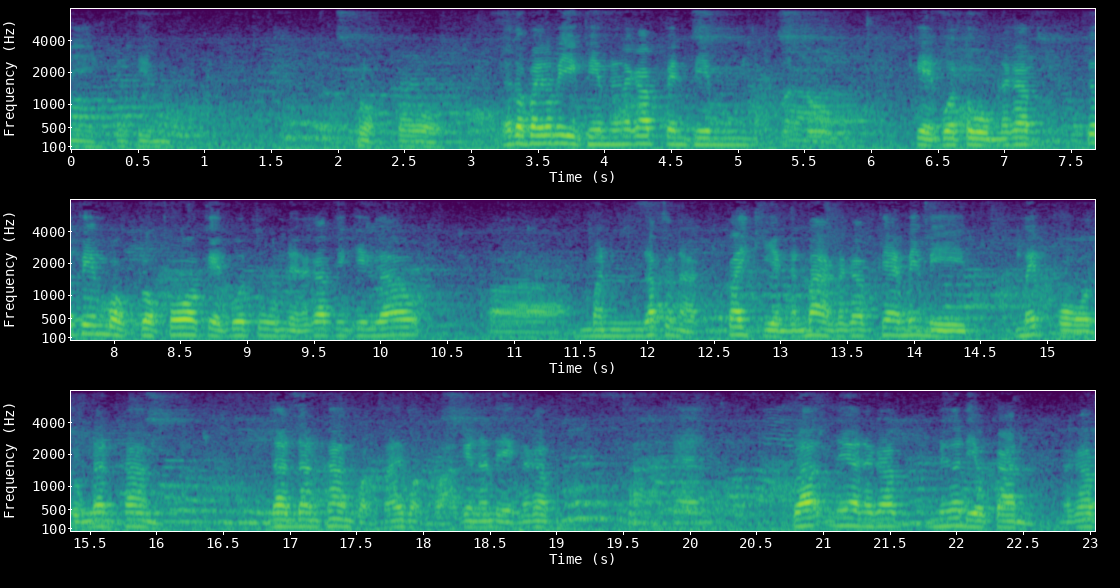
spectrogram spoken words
นี่คือพิมพ์ปลกโปแล้วต่อไปเรามีอีกพิมพ์หนึงนะครับ เป็นพิมพ์เกรดบัวตูมนะครับคือพิมพ์บกปลกโปเกรดบัวตูมเนี่ยนะครับ จริงๆแล้วมันลักษณะใกล้เคียงกันมากนะครับ แค่ไม่มีเม็ดโพตรงด้านข้าง ด้านด้านข้างฝั่งซ้ายฝั่งขวาแค่นั้นเองนะครับ พระเนี่ยนะครับเนื้อเดียวกันนะครับ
